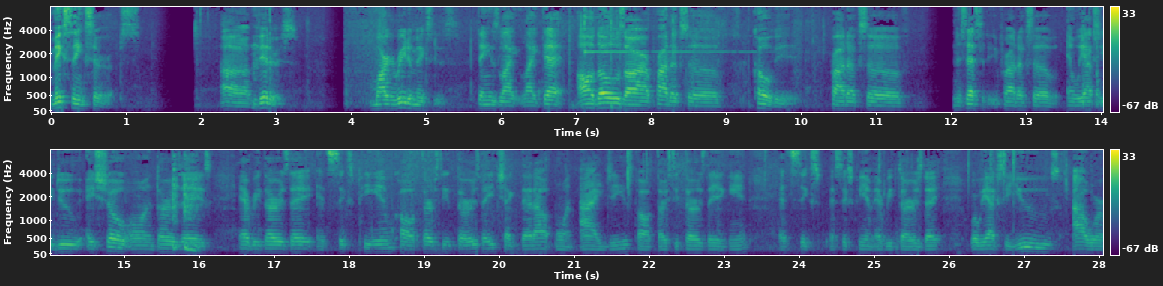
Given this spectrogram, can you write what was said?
Mixing syrups, uh, bitters, margarita mixes, things like like that. All those are products of COVID, products of necessity, products of, and we actually do a show on Thursdays. Every Thursday at 6 p.m. called Thirsty Thursday. Check that out on IG. It's called Thirsty Thursday again at 6 at 6 p.m. every Thursday, where we actually use our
